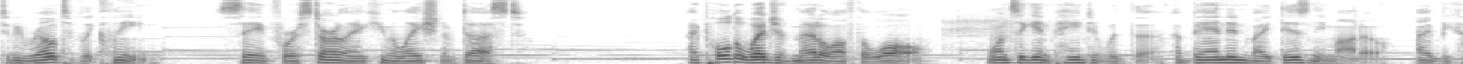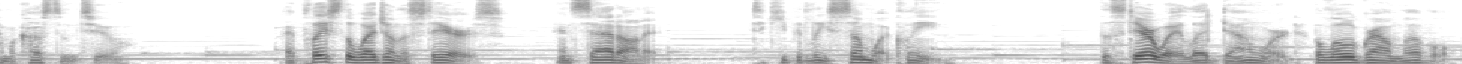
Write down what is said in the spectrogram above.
to be relatively clean, save for a startling accumulation of dust. I pulled a wedge of metal off the wall, once again painted with the abandoned by Disney motto I had become accustomed to. I placed the wedge on the stairs and sat on it to keep at least somewhat clean. The stairway led downward below ground level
